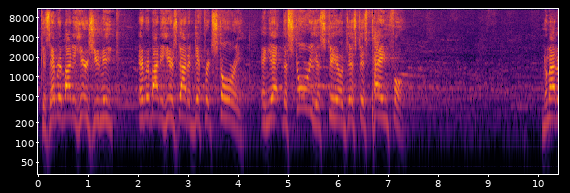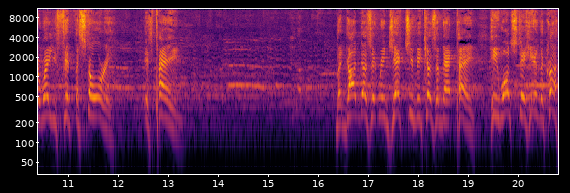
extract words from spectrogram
Because everybody here's unique. Everybody here's got a different story. And yet the story is still just as painful. No matter where you fit the story, it's pain. But God doesn't reject you because of that pain. He wants to hear the cry.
